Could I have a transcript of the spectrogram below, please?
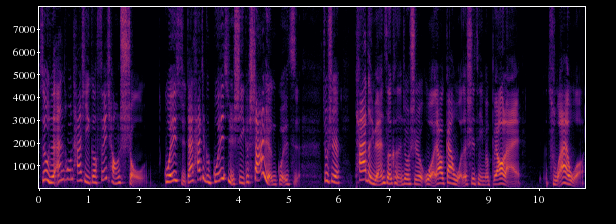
所以我觉得安通他是一个非常守规矩，但他这个规矩是一个杀人规矩，就是他的原则可能就是我要干我的事情，你们不要来阻碍我。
